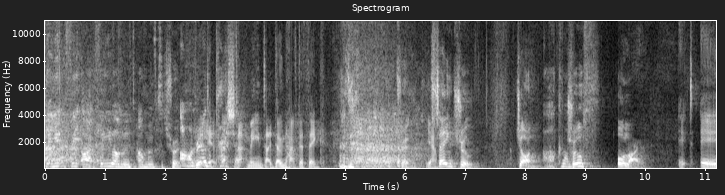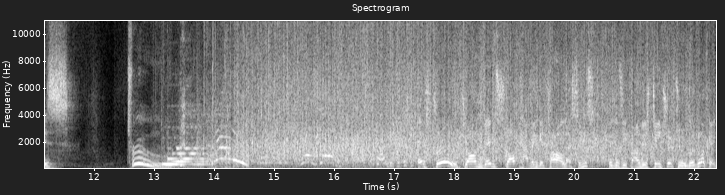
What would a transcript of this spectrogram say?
For you, for, all right, for you, I'll move. I'll move to true. Oh, Brilliant. That, that means I don't have to think. True. Yeah. Saying true. Jon. Oh, come on. Truth or lie? It is true. It's true. Jon did stop having guitar lessons because he found his teacher too good looking.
